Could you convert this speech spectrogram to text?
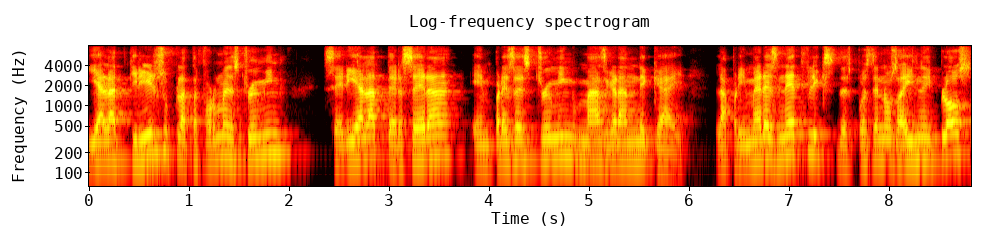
Y al adquirir su plataforma de streaming, sería la tercera empresa de streaming más grande que hay. La primera es Netflix, después tenemos a Disney Plus.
